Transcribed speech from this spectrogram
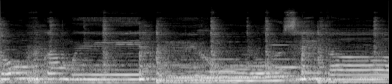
шовками тихо зліта.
